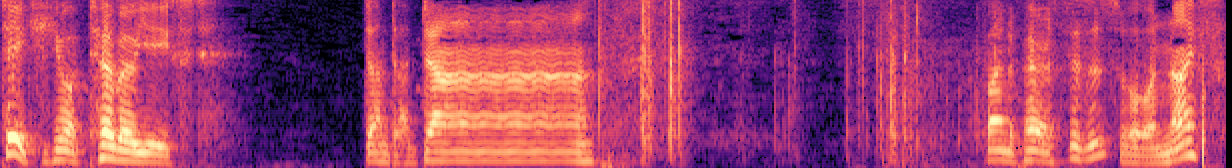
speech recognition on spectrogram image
Take your turbo yeast. Dun dun dun. Find a pair of scissors or a knife.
